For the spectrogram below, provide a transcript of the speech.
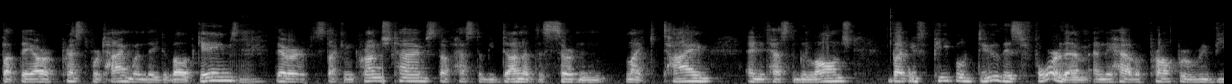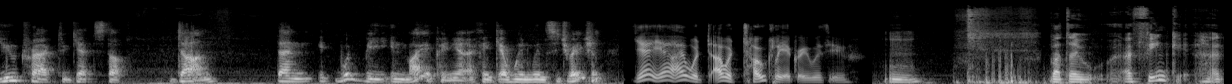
but they are pressed for time when they develop games. They're stuck in crunch time. Stuff has to be done at a certain like time, and it has to be launched. But if people do this for them and they have a proper review track to get stuff done, then it would be, in my opinion, I think a win-win situation. Yeah, yeah, I would, I would totally agree with you. Mm. But I, I think I,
